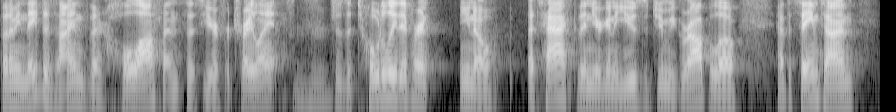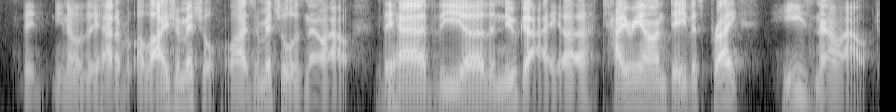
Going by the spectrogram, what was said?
But, I mean, they designed their whole offense this year for Trey Lance, which is a totally different, you know, attack than you're going to use with Jimmy Garoppolo. At the same time, they, you know, they had Elijah Mitchell. Elijah Mitchell is now out. They had the uh, the new guy, uh, Tyrion Davis Price. He's now out.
